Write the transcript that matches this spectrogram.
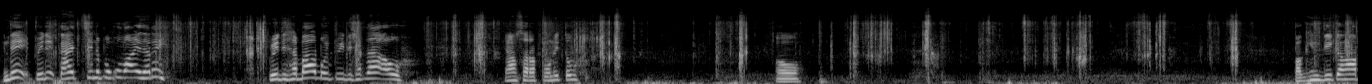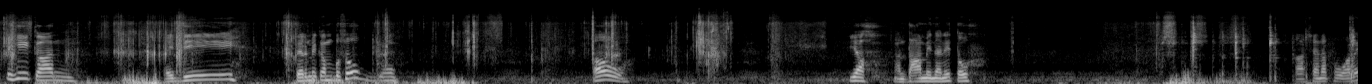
Hindi, pwede kahit sino pong kumain na. Pwede sa baboy, pwede sa tao. Yan, sarap po nito. Oh. Pag hindi ka nga pihikan, ay di permi kang busog. Oh. Oh. Yeah, ang dami na nito. Kasya na po are.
